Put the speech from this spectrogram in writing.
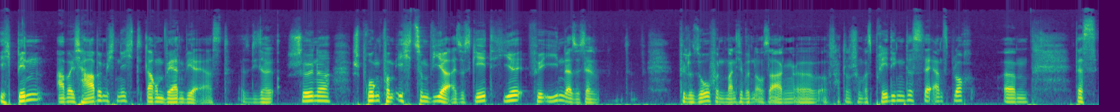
ich bin, aber ich habe mich nicht, darum werden wir erst. Also dieser schöne Sprung vom Ich zum Wir. Also es geht hier für ihn, also ist ja Philosoph und manche würden auch sagen, äh, hat er schon was Predigendes, der Ernst Bloch, ähm, dass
